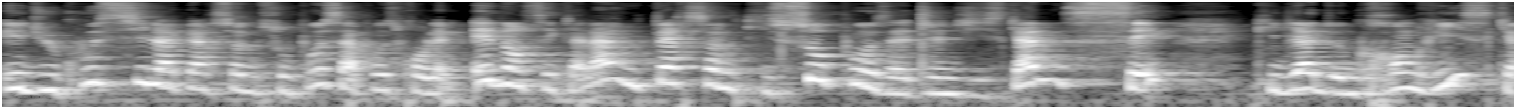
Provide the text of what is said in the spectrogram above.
Et du coup, si la personne s'oppose, ça pose problème. Et dans ces cas-là, une personne qui s'oppose à Gengis Khan sait qu'il y a de grands risques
